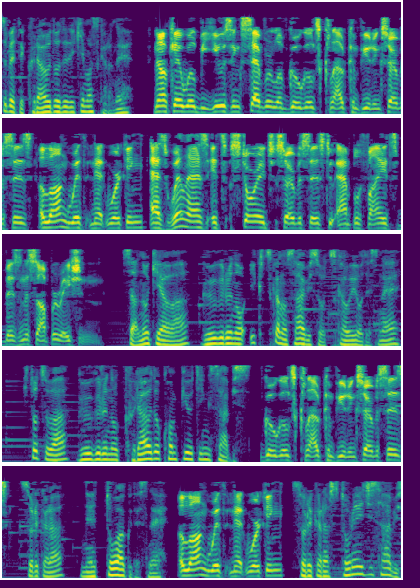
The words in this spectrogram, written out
すべてクラウドでできますからね。Nokia will be using several of Google's cloud computing services along with networking as well as its storage services to amplify its business operation. さあ、ノキアは Google のいくつかのサービスを使うようですね。 一つは Google のクラウドコンピューティングサービス。Google's cloud computing services それからネットワークですね。along with networking それからストレージサービス。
